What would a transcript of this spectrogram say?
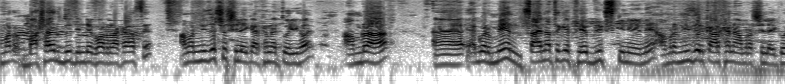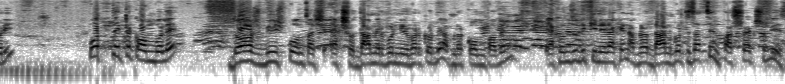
আমার বাসায় দুই তিনটে ঘর রাখা আছে। আমার নিজস্ব সেলাই কারখানায় তৈরি হয়। আমরা একবার মেন চায়না থেকে ফেব্রিক্স কিনে এনে আমরা নিজের কারখানায় আমরা সেলাই করি। প্রত্যেকটা কম্বলে দশ, বিশ, পঞ্চাশ, একশো দামের উপর নির্ভর করবে, আপনারা কম পাবেন। এখন যদি কিনে রাখেন, আপনারা দান করতে চাচ্ছেন পাঁচশো, একশো পিস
